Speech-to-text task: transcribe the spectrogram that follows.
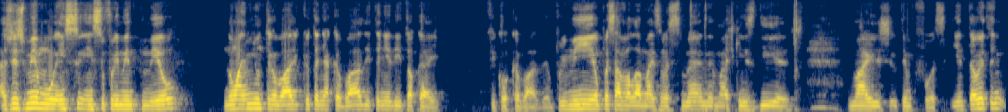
Às vezes mesmo em, em, sofrimento meu, não há nenhum trabalho que eu tenha acabado e tenha dito, ok, ficou acabado. Por mim, eu passava lá mais uma semana, mais 15 dias, mais o tempo que fosse. E então eu tenho,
